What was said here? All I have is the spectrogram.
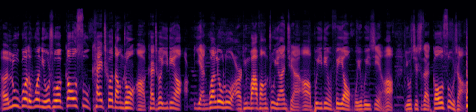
呃，路过的蜗牛说，高速开车当中啊，开车一定要眼观六路，耳听八方，注意安全啊，不一定非要回微信啊，尤其是在高速上啊。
